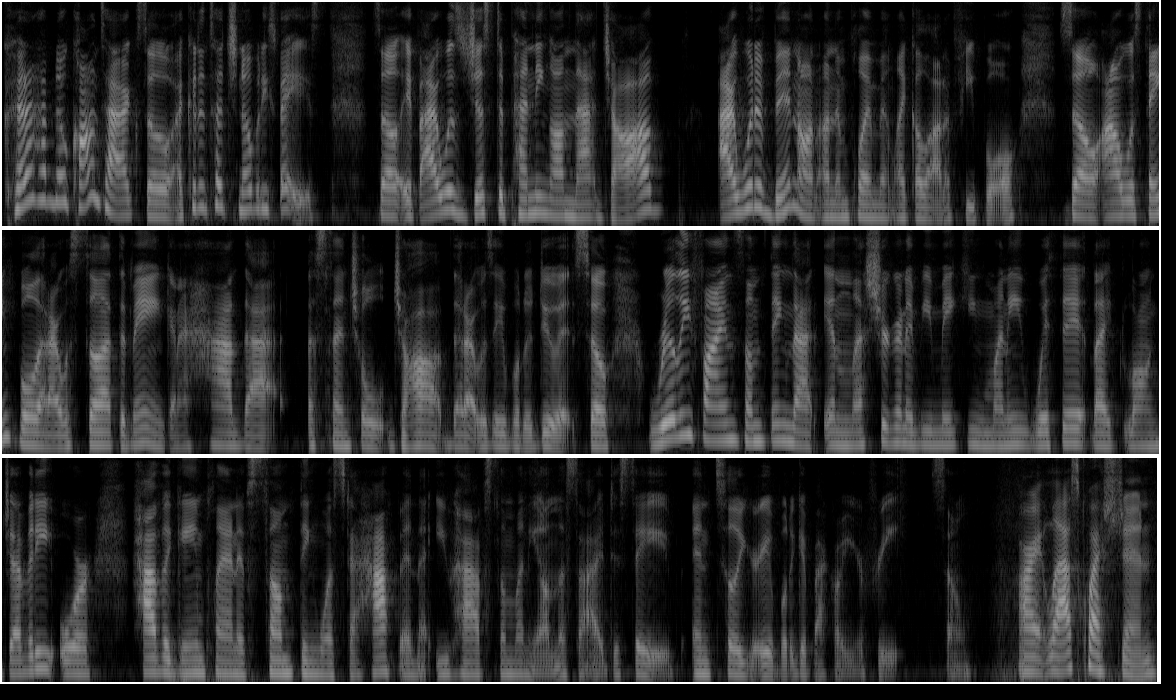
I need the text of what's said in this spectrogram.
couldn't have no contact. So I couldn't touch nobody's face. So if I was just depending on that job, I would have been on unemployment like a lot of people. So I was thankful that I was still at the bank and I had that essential job that I was able to do it. So really find something that unless you're going to be making money with it like longevity or have a game plan if something was to happen that you have some money on the side to save until you're able to get back on your feet. So All right, last question.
